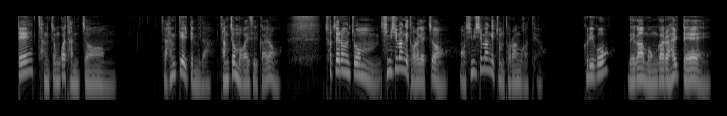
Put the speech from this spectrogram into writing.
때 장점과 단점. 자 함께일 때입니다. 장점 뭐가 있을까요? 첫째로는 좀 심심한 게 덜하겠죠 어, 심심한 게 좀 덜한 것 같아요. 그리고 내가 뭔가를 할 때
